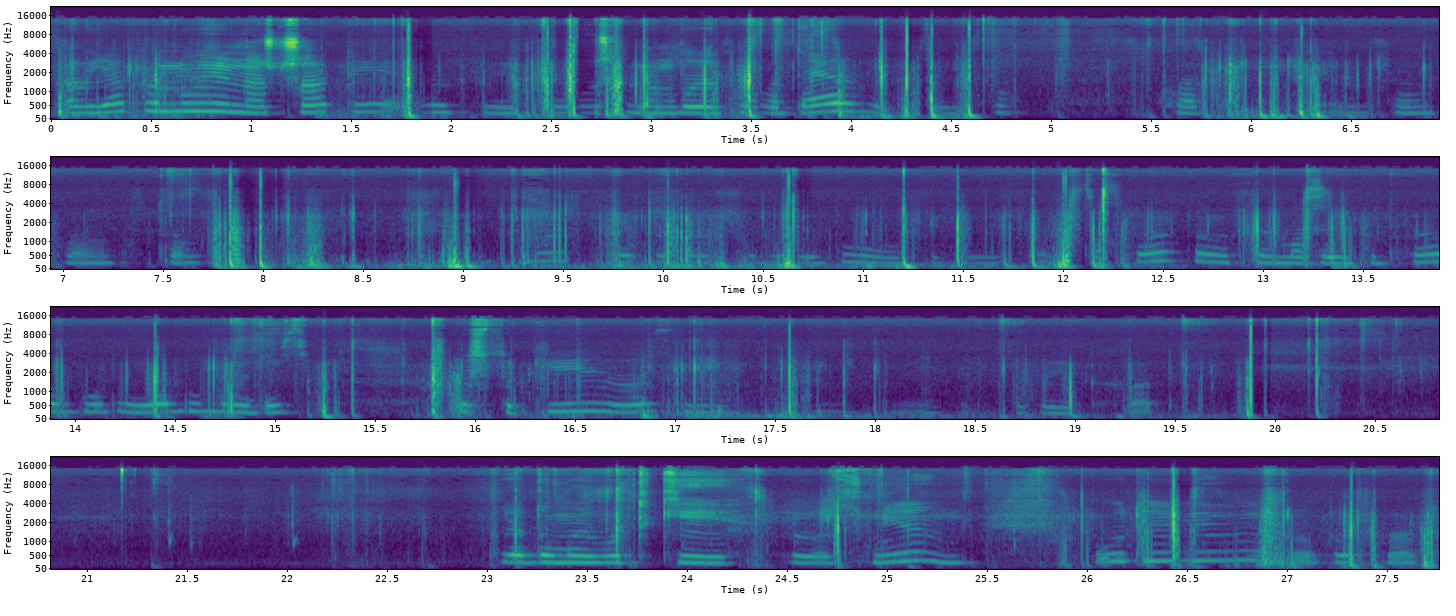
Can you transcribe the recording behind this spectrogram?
але я планую почати звідти. Ось нам буде і хватить. Вже. Ну, що дуже це може і підвал буде. Я думаю, десь ось такі розмір. Така хата. Я думаю, вот такий розмір буде добра хата.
